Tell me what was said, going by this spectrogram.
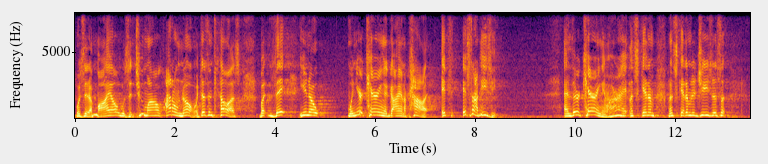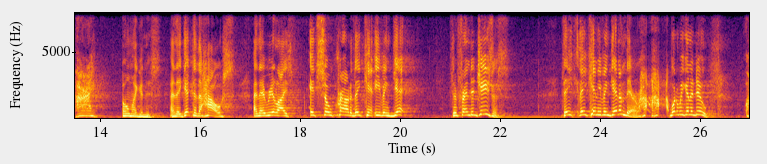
Was it a mile? Was it two miles? I don't know. It doesn't tell us. But they, you know, when you're carrying a guy on a pallet, it's, it's not easy. And they're carrying him. All right, let's get him, let's get him to Jesus. All right. Oh my goodness. And they get to the house and they realize it's so crowded they can't even get their friend to Jesus. They, they can't even get him there. How, how, what are we going to do?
